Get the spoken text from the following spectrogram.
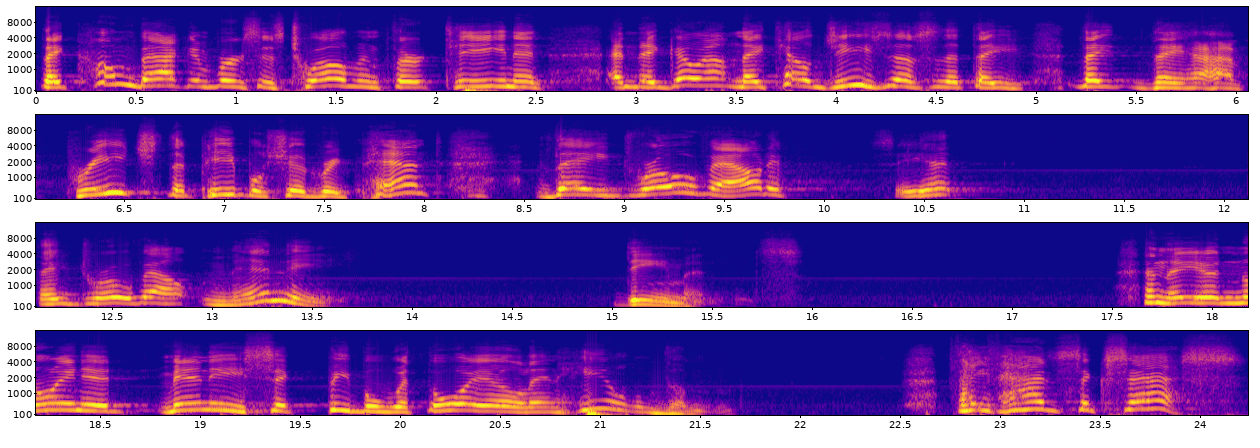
They come back in verses 12 and 13 and, and they go out and they tell Jesus that they, they, they have preached that people should repent. They drove out, if see it? They drove out many demons. And they anointed many sick people with oil and healed them. They've had success.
